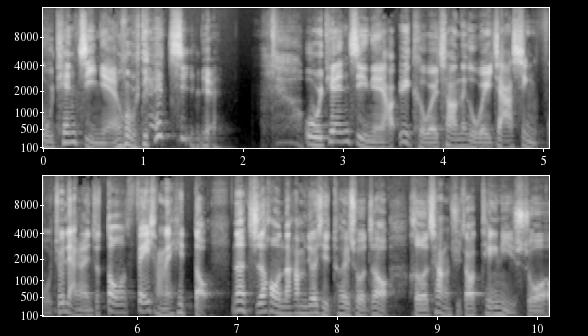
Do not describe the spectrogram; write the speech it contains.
五天几年 五天几年五天几年，然后郁可唯唱那个《维嘉幸福》，就两个人就都非常的 hit。那之后呢，他们就一起推出了之后合唱曲，叫《听你说》，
